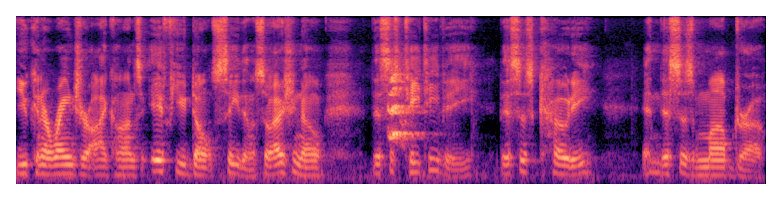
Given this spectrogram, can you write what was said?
you can arrange your icons if you don't see them. So as you know, this is TTV, this is Kodi, and this is Mobdro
